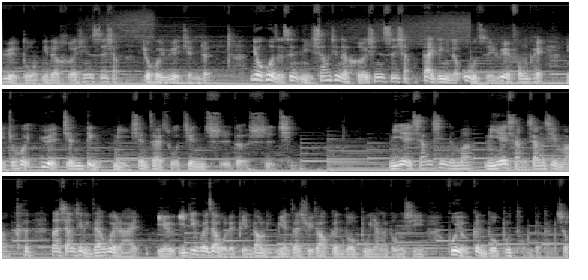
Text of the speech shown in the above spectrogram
越多，你的核心思想就会越坚韧；又或者是你相信的核心思想带给你的物质越丰沛，你就会越坚定你现在所坚持的事情。你也相信了吗？你也想相信吗？那相信你在未来也一定会在我的频道里面再学到更多不一样的东西，会有更多不同的感受。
